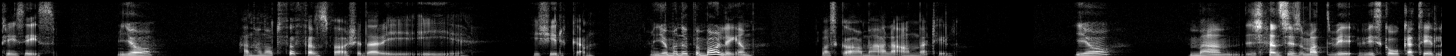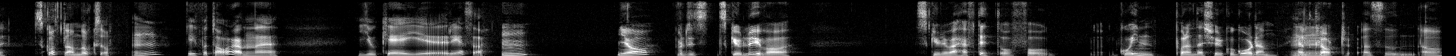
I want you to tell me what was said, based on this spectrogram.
Precis. Ja, Han har något fuffens för sig där i, i, i kyrkan. ja men uppenbarligen. Vad ska ha med alla andar till? Ja, men det känns ju som att vi, vi ska åka till Skottland också. Mm, vi får ta en eh, UK-resa. Mm. Ja, för det skulle ju vara skulle vara häftigt att få gå in på den där kyrkogården, helt Mm. klart. Alltså, ja.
